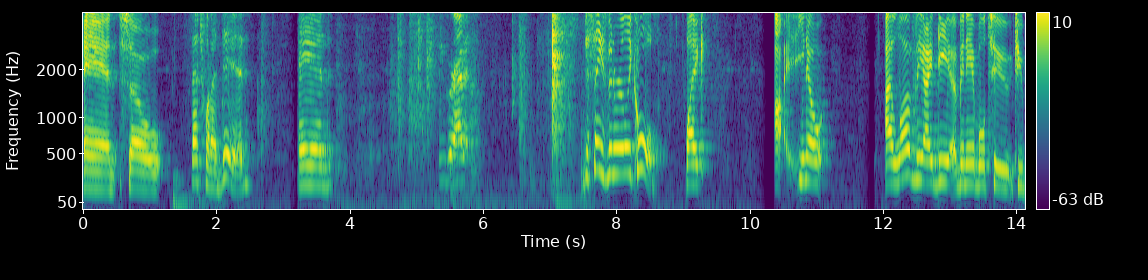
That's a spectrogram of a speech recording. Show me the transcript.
And so that's what I did. And grab it. This thing's been really cool. Like, I, you know, I love the idea of being able to to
